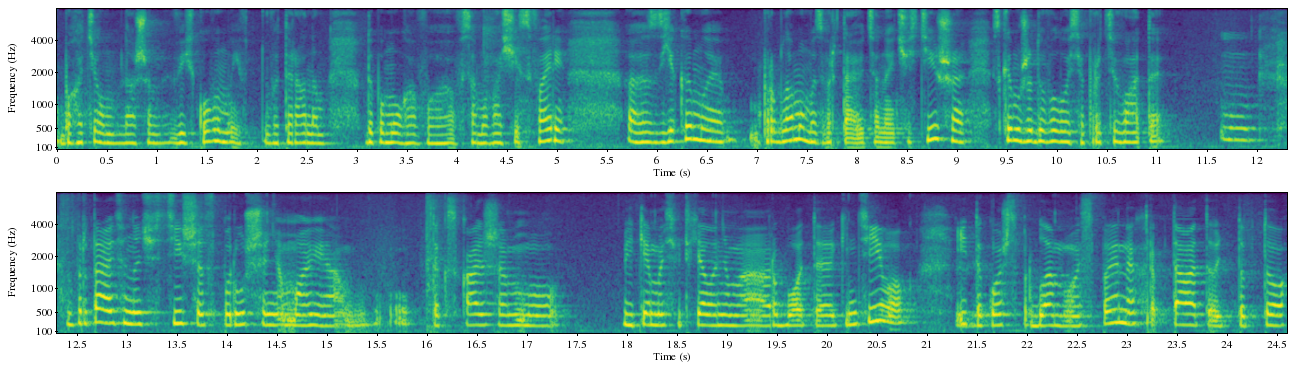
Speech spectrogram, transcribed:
багатьом нашим військовим і ветеранам допомога в, в саме вашій сфері. Е, З якими проблемами звертаються найчастіше, з ким вже довелося працювати? Звертаються найчастіше з порушеннями, так скажемо, якимись відхиленнями роботи кінцівок, і також з проблемою спини, хребта, тобто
